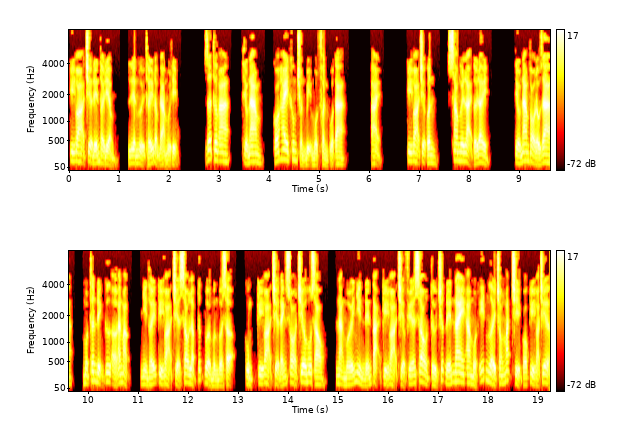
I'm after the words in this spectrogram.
kỳ họa chia đến thời điểm liền ngửi thấy đậm đà mùi thịt. Rất thơm a à, thiểu nam có hay không chuẩn bị một phần của ta? Ai? Kỳ họa triệu quân sao ngươi lại tới đây? Tiểu nam vò đầu ra một thân định cư ở ăn mặc nhìn thấy kỳ họa chĩa sau lập tức vừa mừng vừa sợ, cùng kỳ họa chĩa đánh so chiêu hô sau, nàng mới nhìn đến tại kỳ họa chĩa phía sau từ trước đến nay a một ít người trong mắt chỉ có kỳ họa chĩa,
